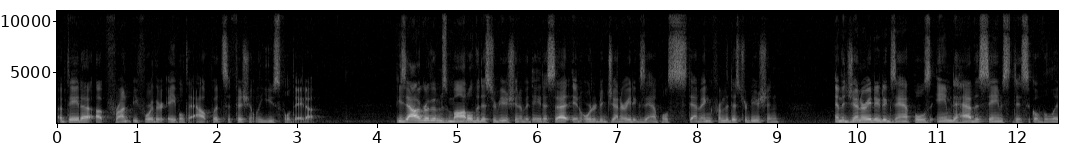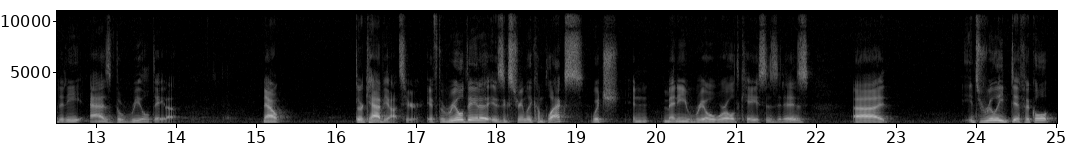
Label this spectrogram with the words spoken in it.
of data up front before they're able to output sufficiently useful data. These algorithms model the distribution of a data set in order to generate examples stemming from the distribution, and the generated examples aim to have the same statistical validity as the real data. Now, there are caveats here. If the real data is extremely complex, which in many real world cases it is, uh, it's really difficult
